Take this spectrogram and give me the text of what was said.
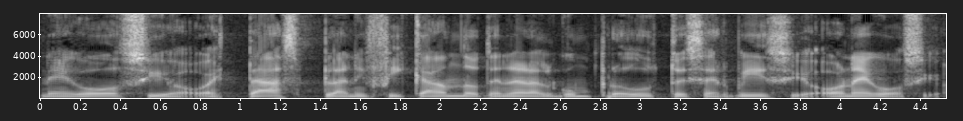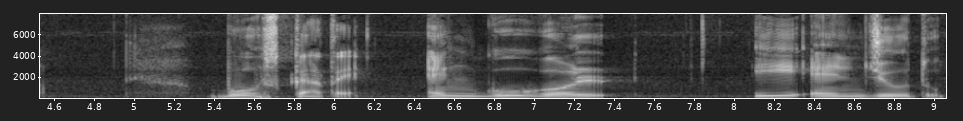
negocio o estás planificando tener algún producto y servicio o negocio, búscate en Google y en YouTube.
